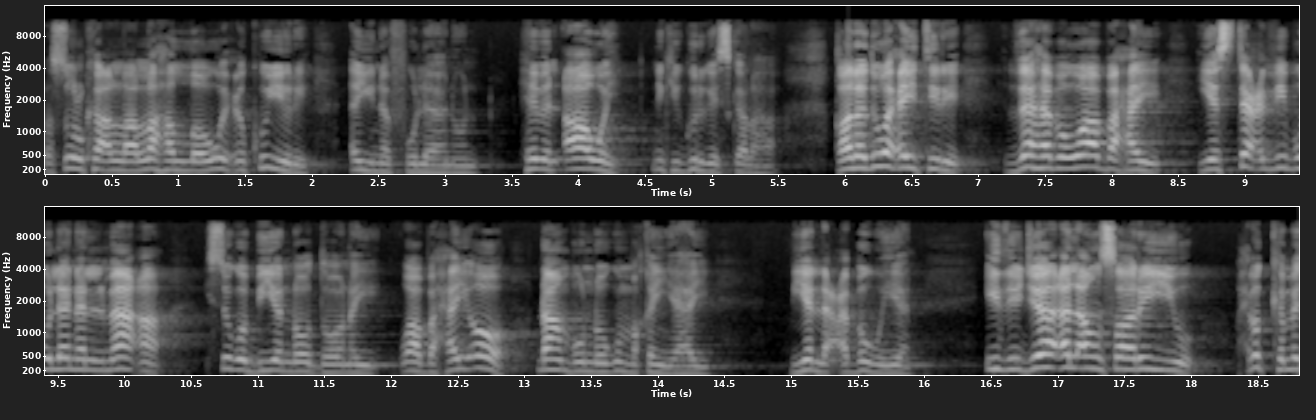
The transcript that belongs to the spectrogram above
rasuulka allah la hadlo wuxuu ku yidhi ayna fulaanun? Hebel aawey ninkii guriga iska lahaa. Qaalad waxay tidhi dahaba waa baxay. Yastacdibu lana almaaa. Isagoo biyo noo doonay. Waa baxay oo dhaan buu noogu maqan yahay. Biyo la cabo weeyaan id jaaa alansaariyu waxba kama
